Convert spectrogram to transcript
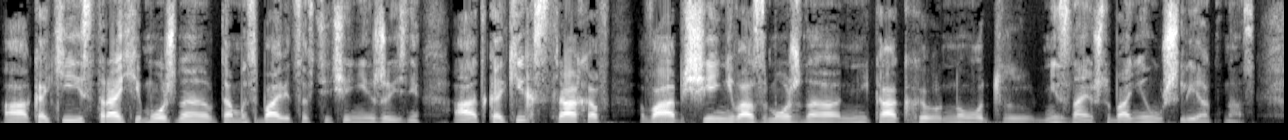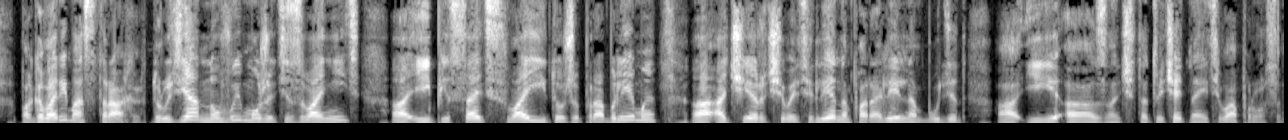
А какие страхи можно там избавиться в течение жизни? А от каких страхов вообще невозможно никак, ну вот, не знаю, чтобы они ушли от нас? Поговорим о страхах. Друзья, но вы можете звонить а, и писать свои тоже проблемы, очерчивать. Лена параллельно будет и, значит, отвечать на эти вопросы.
